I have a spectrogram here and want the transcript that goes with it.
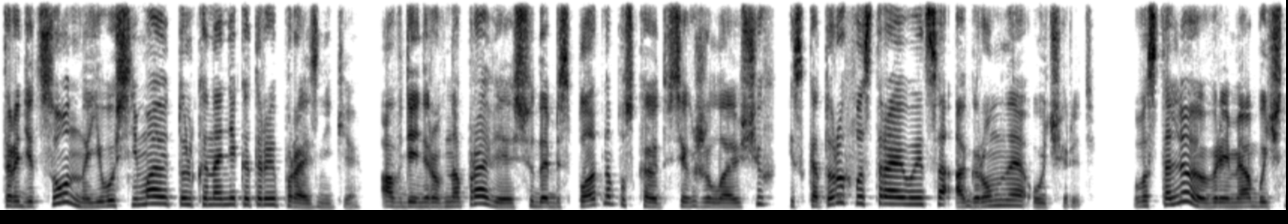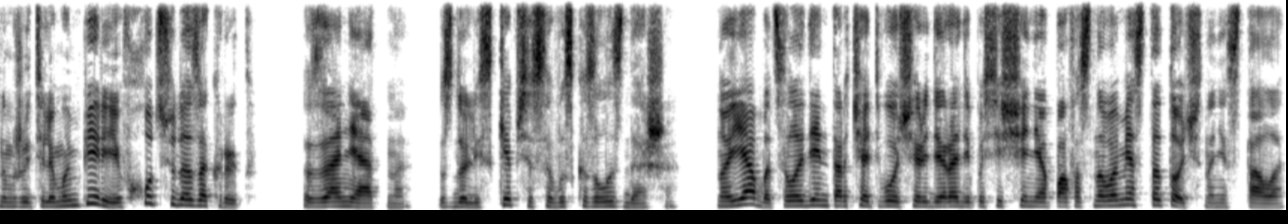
Традиционно его снимают только на некоторые праздники, а в День равноправия сюда бесплатно пускают всех желающих, из которых выстраивается огромная очередь. В остальное время обычным жителям империи вход сюда закрыт. «Занятно», – с долей скепсиса высказалась Даша. «Но я бы целый день торчать в очереди ради посещения пафосного места точно не стала.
